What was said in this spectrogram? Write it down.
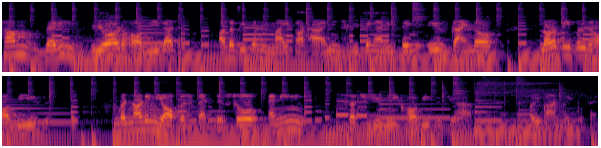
some very weird hobby that other people might not have. I mean, sleeping and eating is kind of a lot of people's hobbies, but not in your perspective. So, any such unique hobbies that you have, or you can't think of any?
